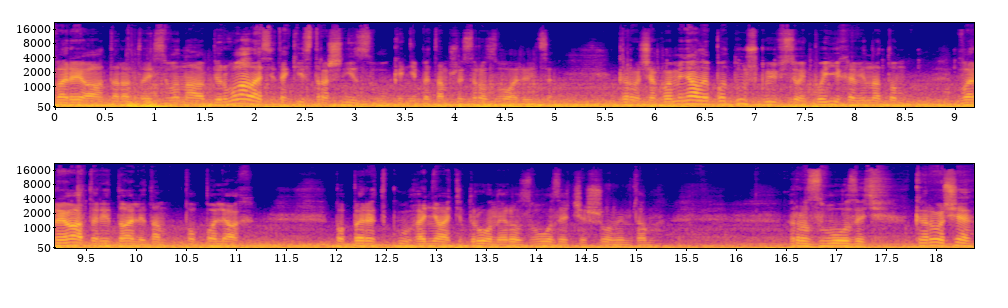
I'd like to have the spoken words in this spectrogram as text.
варіатора. Тобто вона обірвалась і такі страшні звуки, ніби там щось розвалюється. Коротше, поміняли подушку і все, і поїхав він на тому варіаторі далі там по полях попередку ганять, дрони розвозить, чи що він там розвозить. Коротше,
